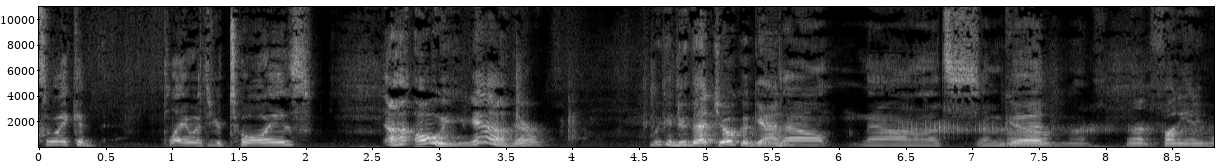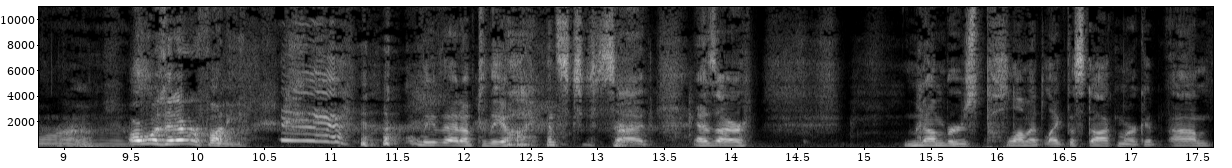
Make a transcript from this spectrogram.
so I could play with your toys. Uh, oh yeah, there. We can do that joke again. No, no, that's I'm good. Uh, not, funny anymore. Uh, or was it ever funny? We'll leave that up to the audience to decide as our numbers plummet like the stock market. Um,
